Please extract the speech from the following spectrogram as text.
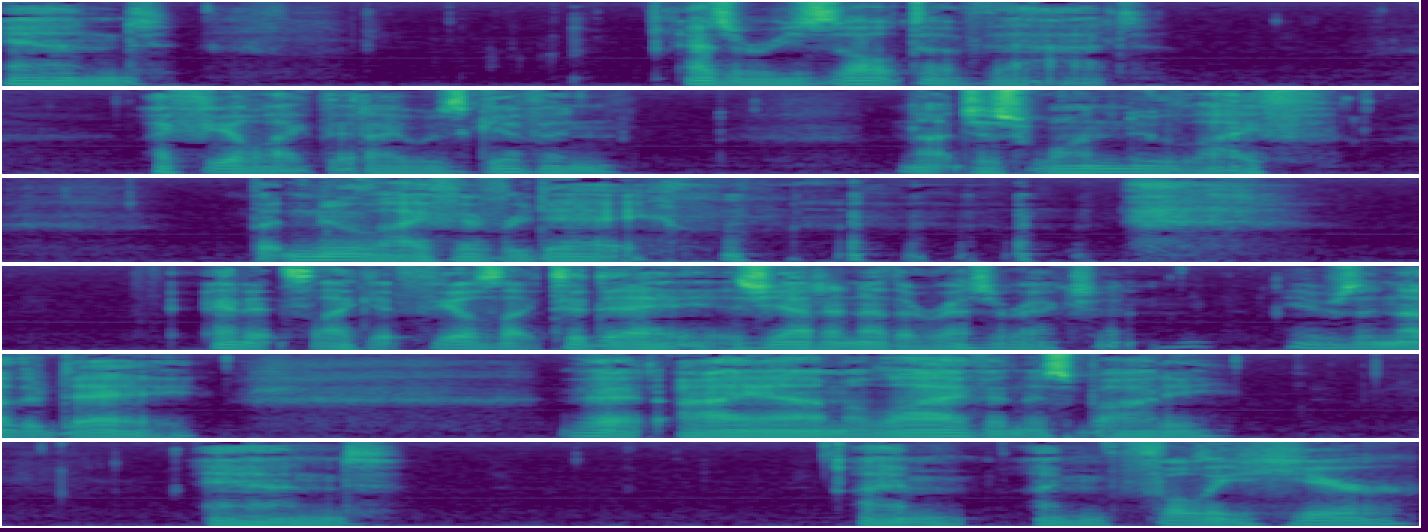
And as a result of that, I feel like that I was given not just one new life, but new life every day. and it's like it feels like today is yet another resurrection. Here's another day that I am alive in this body and I'm I'm fully here.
